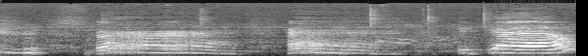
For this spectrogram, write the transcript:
it. Arr.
